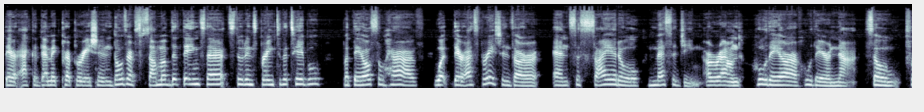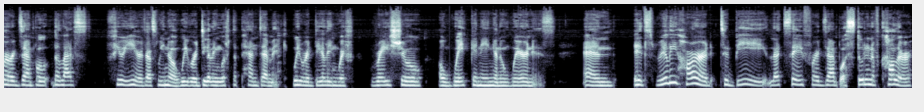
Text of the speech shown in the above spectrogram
their academic preparation those are some of the things that students bring to the table but they also have what their aspirations are and societal messaging around who they are, who they are not. So, for example, the last few years, as we know, we were dealing with the pandemic, we were dealing with racial awakening and awareness. And it's really hard to be, let's say, for example, a student of color,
